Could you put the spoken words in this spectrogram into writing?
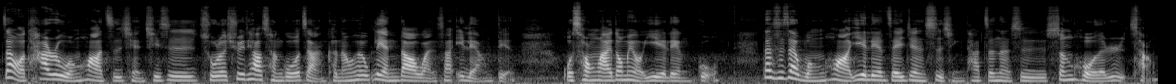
在我踏入文化之前，其实除了去跳成果展，可能会练到晚上一两点，我从来都没有夜练过。但是在文化夜练这一件事情，它真的是生活的日常。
